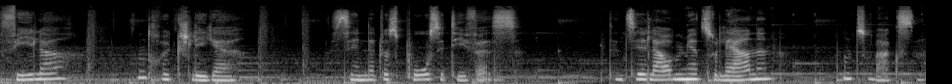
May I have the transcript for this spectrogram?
Fehler und Rückschläge sind etwas Positives, denn sie erlauben mir zu lernen und zu wachsen.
